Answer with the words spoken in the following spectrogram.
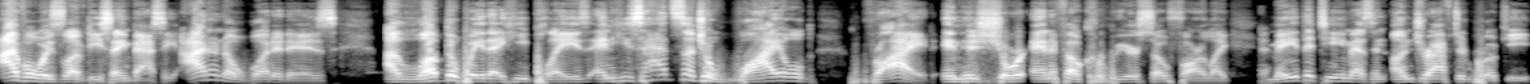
I've always loved Essang Bassey. I don't know what it is. I love the way that he plays, and he's had such a wild ride in his short NFL career so far. Like, yeah. made the team as an undrafted rookie,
